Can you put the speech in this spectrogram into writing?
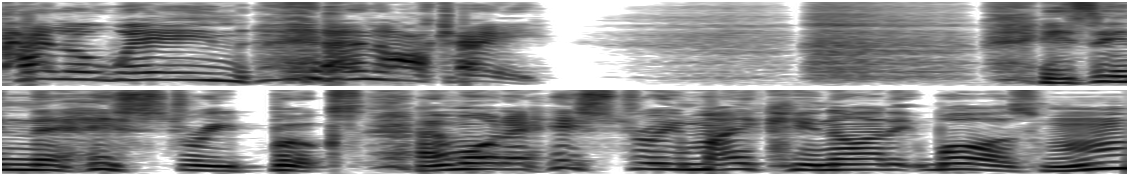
Halloween Anarchy in the history books, and what a history making night it was, hmm?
